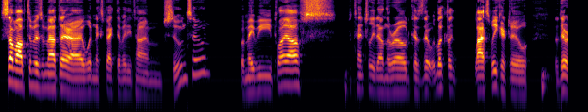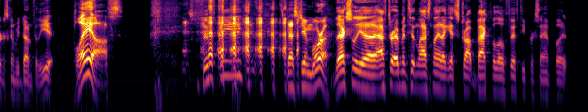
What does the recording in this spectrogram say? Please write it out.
some optimism out there. I wouldn't expect them anytime soon, soon, but maybe playoffs potentially down the road because it looked like last week or two that they were just going to be done for the year. Playoffs. 50 It's best Jim Mora. They actually, uh, after Edmonton last night, I guess dropped back below 50%, but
